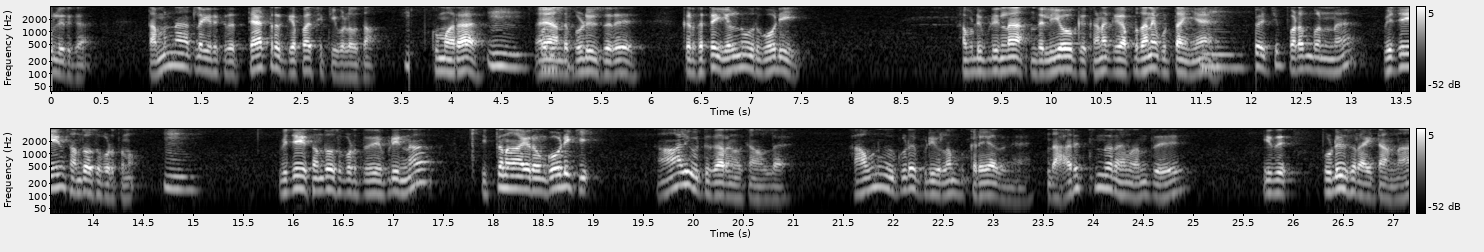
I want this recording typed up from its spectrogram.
சொல்லியிருக்கேன். தமிழ்நாட்டில் இருக்கிற தேட்டர் கெப்பாசிட்டி இவ்வளவு தான் குமாரா அந்த ப்ரொடியூசரு கிட்டத்தட்ட எழுநூறு கோடி. அப்படி இப்படின்லாம் அந்த லியோவுக்கு கணக்கு அப்படி தானே கொடுத்தாங்க வச்சு படம் பண்ண விஜயையும் சந்தோஷப்படுத்தணும். விஜய் சந்தோஷப்படுத்துறது எப்படின்னா இத்தனாயிரம் கோடிக்கு ஹாலிவுட்டுக்காரங்க இருக்கான்ல. அவனுங்க கூட இப்படி எல்லாம் கிடையாதுங்க. இந்த ஹரிச்சந்திரன் வந்து இது ப்ரொடியூசர் ஆயிட்டான்னா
